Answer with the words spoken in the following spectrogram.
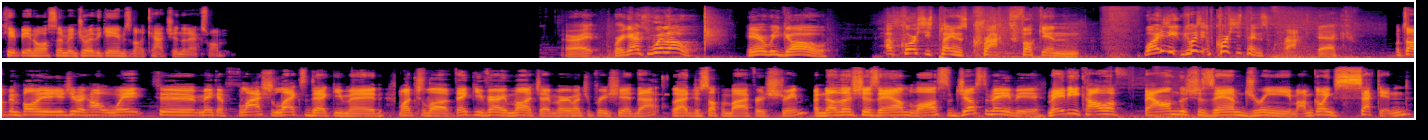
Keep being awesome. Enjoy the games, and I'll catch you in the next one. All right, we're against Willow. Here we go. Of course he's playing his cracked fucking. Why is he of course he's playing his cracked deck. What's up? Been following your YouTube. I can't wait to make a Flash Lex deck you made. Much love. Thank you very much. I very much appreciate that. Glad you're stopping by for a stream. Another Shazam loss. Just maybe. Maybe Kawa found the Shazam dream. I'm going second,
